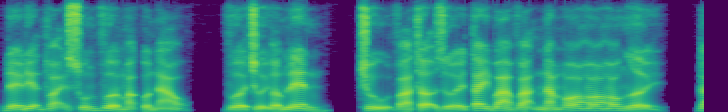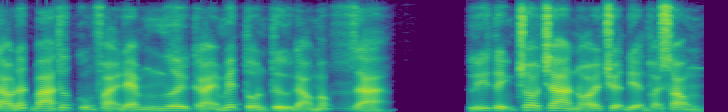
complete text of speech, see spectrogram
Để điện thoại xuống vừa mặc quần áo, vừa chửi ầm lên, chủ và thợ dưới tay ba vạn năm ho ho ho người, đào đất ba thức cũng phải đem ngươi cái miết tôn tử đào móc ra. Lý tịnh cho cha nói chuyện điện thoại xong,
